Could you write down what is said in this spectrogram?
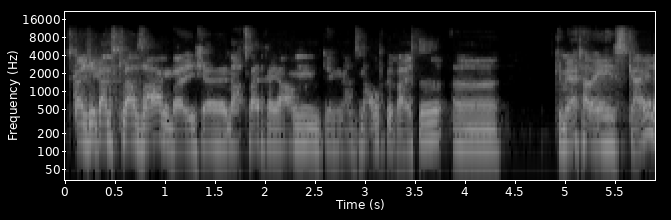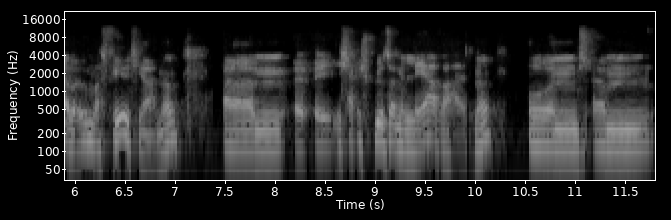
das kann ich dir ganz klar sagen, weil ich äh, nach zwei, drei Jahren dem ganzen Aufgereiste äh, gemerkt habe, ey, ist geil, aber irgendwas fehlt hier. Ne? Ähm, äh, ich, ich spüre so eine Leere halt, ne? Und, ähm,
